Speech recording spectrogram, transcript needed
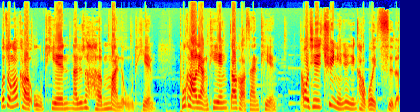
我总共考了五天，那就是很满的五天。普考两天，高考三天。啊，我其实去年就已经考过一次了。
